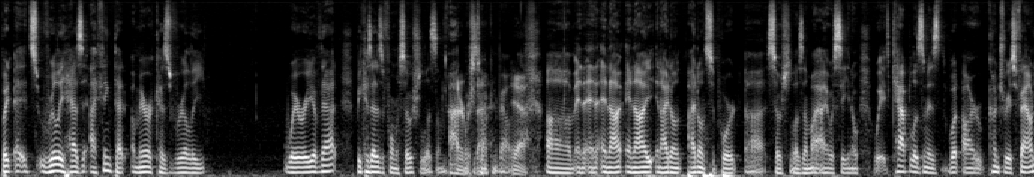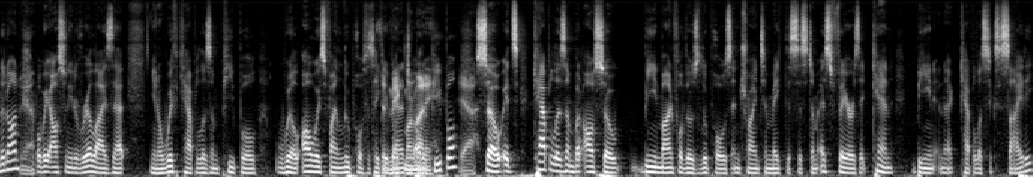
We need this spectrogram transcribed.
but it's really has. I think that America's really wary of that because that is a form of socialism. What you're talking about, yeah. Um, and, and and I and I and I don't I don't support uh, socialism. I, I always say you know capitalism is what our country is founded on, Yeah. but we also need to realize that you know with capitalism, people will always find loopholes to take To advantage of money. other people. Yeah. So it's capitalism, but also being mindful of those loopholes and trying to make the system as fair as it can, being in a capitalistic society.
